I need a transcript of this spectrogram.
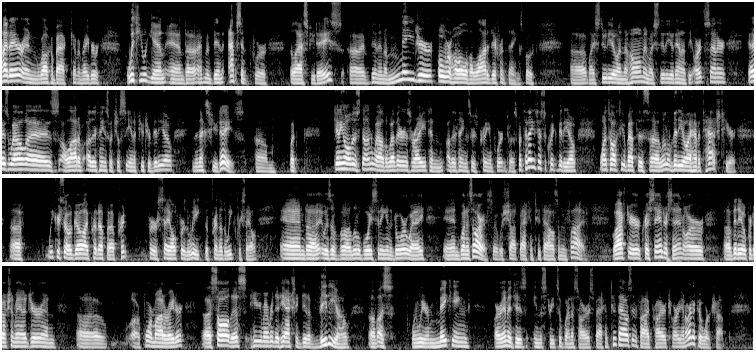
Hi there, and welcome back. Kevin Raber with you again, and uh, I haven't been absent for the last few days. Uh, I've been in a major overhaul of a lot of different things, both uh, my studio in the home and my studio down at the Arts Center, as well as a lot of other things which you'll see in a future video in the next few days. Um, but getting all this done while the weather is right and other things is pretty important to us. But today's just a quick video. I want to talk to you about this uh, little video I have attached here. Uh, a week or so ago, I put up a print for sale for the week, the print of the week for sale. And uh, it was of a little boy sitting in a doorway in Buenos Aires. So it was shot back in 2005. Well, after Chris Sanderson, our uh, video production manager and uh, our form moderator, uh, saw this, he remembered that he actually did a video of us when we were making our images in the streets of Buenos Aires back in 2005 prior to our Antarctica workshop.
